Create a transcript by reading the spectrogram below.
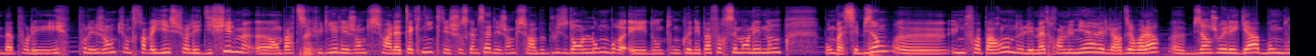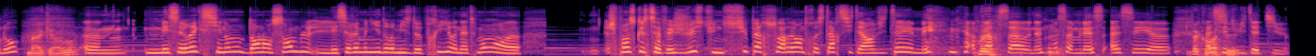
bah, pour, les, pour les gens qui ont travaillé sur les 10 films, euh, en particulier les gens qui sont à la technique, des choses comme ça, des gens qui sont un peu plus dans l'ombre et dont on connaît pas forcément les noms. Bon, bah c'est bien, euh, une fois par an, de les mettre en lumière et de leur dire voilà, bien joué les gars, bon boulot. Bah, carrément. Mais c'est vrai que sinon, dans l'ensemble, les cérémonies de remise de prix, honnêtement, je pense que ça fait juste une super soirée entre stars si t'es invité, mais, mais à Ouais. part ça, honnêtement, Ouais. ça me laisse assez, euh, assez- dubitative.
